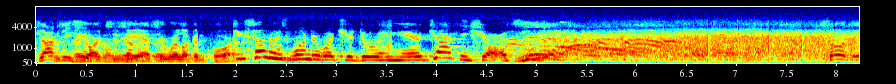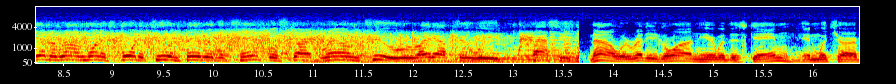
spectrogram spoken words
Jockey shorts is the the answer day. we're looking for. Do you sometimes wonder what you're doing here? Jockey shorts. Yeah. So at the end of round one, it's four to two in favor of the champ. We'll start round two right after we pass these. Now we're ready to go on here with this game, in which our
